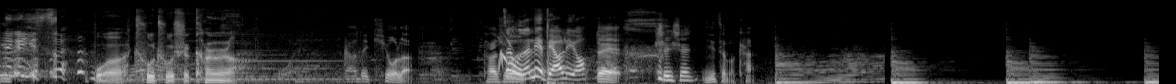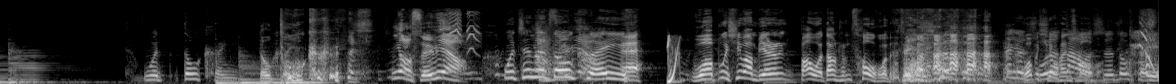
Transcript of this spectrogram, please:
那个意思。我处处是坑啊！刚刚被 Q 了，他说在我的列表里哦。对，深深你怎么看？我都可以，都可以。你好随便啊！我真的都可以。哎，我不希望别人把我当成凑合的对象，那就我不除了大老喜欢凑合。师都可以。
